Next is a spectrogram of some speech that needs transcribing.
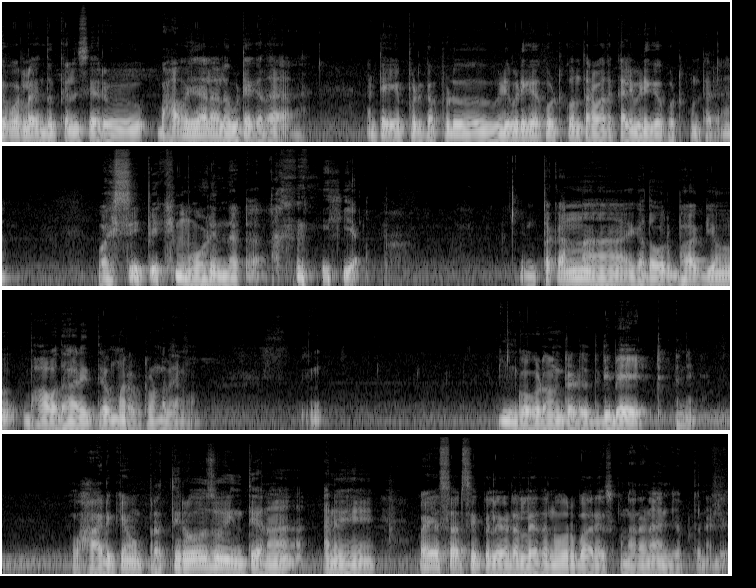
చివరిలో ఎందుకు కలిశారు? భావజాలాలు ఒకటే కదా. అంటే ఎప్పటికప్పుడు విడివిడిగా కొట్టుకున్న తర్వాత కలివిడిగా కొట్టుకుంటారా? వైసీపీకి మోడిందట. యా. ఇంతకన్నా ఇక దౌర్భాగ్యం భావదారిద్ర్యం మరొకటి ఉండదేమో. ఇంకొకడు ఉంటాడు డిబేట్ అని. వాడికేం ప్రతిరోజు ఇంతేనా అని వైఎస్ఆర్సీపీ లీడర్లు ఏదో నోరు బారేసుకున్నారని ఆయన చెప్తానండి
